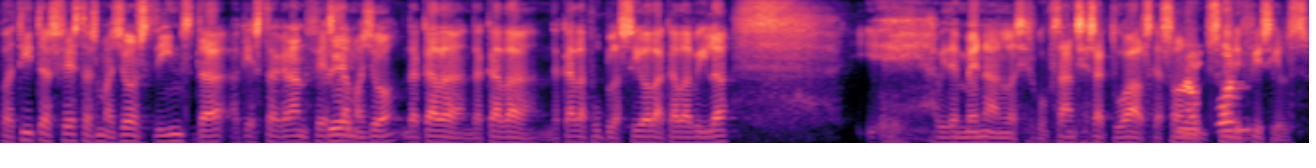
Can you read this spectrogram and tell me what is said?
petites festes majors dins d'aquesta gran festa sí. major de cada, de, cada, de cada població, de cada vila, i evidentment en les circumstàncies actuals, que són, fons, són difícils.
